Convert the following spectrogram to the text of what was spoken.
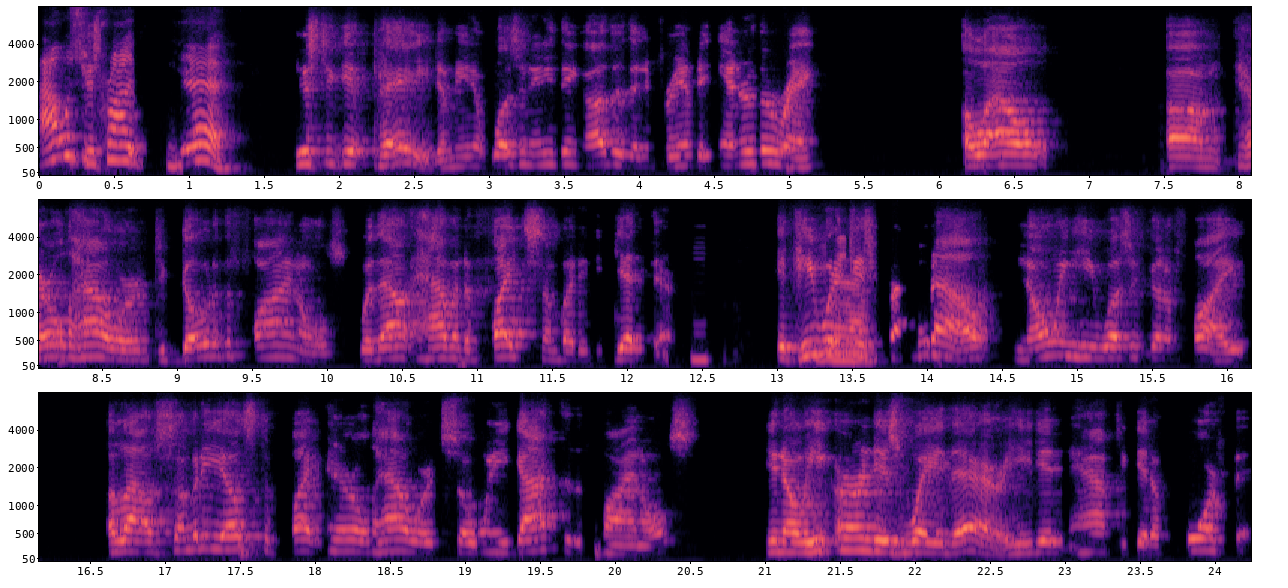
I was surprised. yeah. Just to get paid. I mean, it wasn't anything other than for him to enter the ring, allow um, Harold Howard to go to the finals without having to fight somebody to get there. If he would have yeah. just bowed out, knowing he wasn't going to fight, allow somebody else to fight Harold Howard. So when he got to the finals, you know, he earned his way there. He didn't have to get a forfeit.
